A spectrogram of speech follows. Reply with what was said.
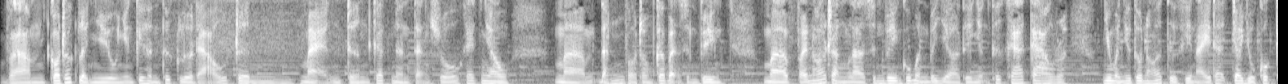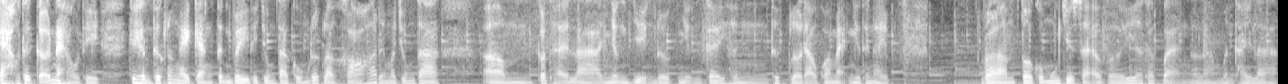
Và có rất là nhiều những cái hình thức lừa đảo trên mạng trên các nền tảng số khác nhau mà đánh vào trong các bạn sinh viên. Mà phải nói rằng là sinh viên của mình bây giờ thì nhận thức khá cao rồi. Nhưng mà như tôi nói từ khi nãy đó cho dù có cao tới cỡ nào thì cái hình thức nó ngày càng tinh vi thì chúng ta cũng rất là khó để mà chúng ta um, có thể là nhận diện được những cái hình thức lừa đảo qua mạng như thế này và tôi cũng muốn chia sẻ với à, các bạn đó là mình thấy là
